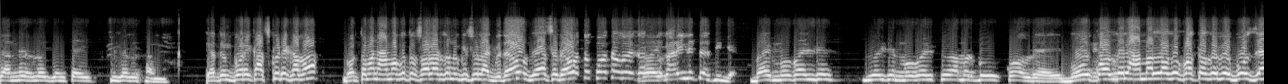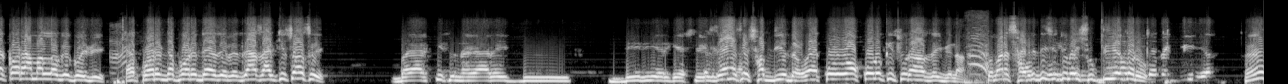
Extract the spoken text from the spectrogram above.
জানের লোকজন তাই কীভাবে খাব এতদিন পরে কাজ করে খাবা? বর্তমানে আমাকে তো চলার জন্য কিছু লাগবে। দাও যা আছে দাও। তো কথা ভাই। গাড়ি নিতে ভাই মোবাইল দিয়ে লইছেন মোবাইল তো আমার বউ কল দেয়। বউ কল দিলে আমার লগে কথা কইবে বউ যা কর আমার লগে কইবি। পরেরটা পরে দেয়া যাবে। যা আর কিছু আছে? ভাই আর কিছু নাই আর এই উম, গ্যাস যা আছে সব দিয়ে দাও। কোনো কোনো কিছু রাখা যাইবে না। তোমার সাইডে দিছি তুমি সুক্রিয়া করো। হ্যাঁ?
